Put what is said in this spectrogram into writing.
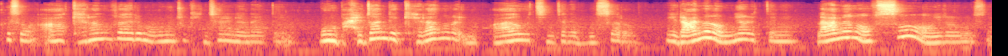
그래서 아 계란 후라이를 먹으면 좀 괜찮으려나 했더니 뭐 말도 안 돼. 계란 후라이 아우 진짜 내가 못 살아. 이 라면 없냐? 그랬더니 라면 없어. 이러고 있어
